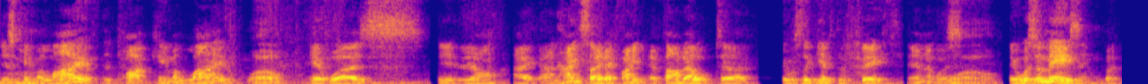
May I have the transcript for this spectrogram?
just came Mhm. alive. The talk came alive. Wow. It was, you know, I on hindsight, I find I found out uh, it was the gift of faith, and it was Wow. it was amazing. But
